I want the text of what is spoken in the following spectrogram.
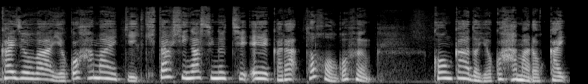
会場は横浜駅北東口 A から徒歩5分。コンカード横浜6階、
